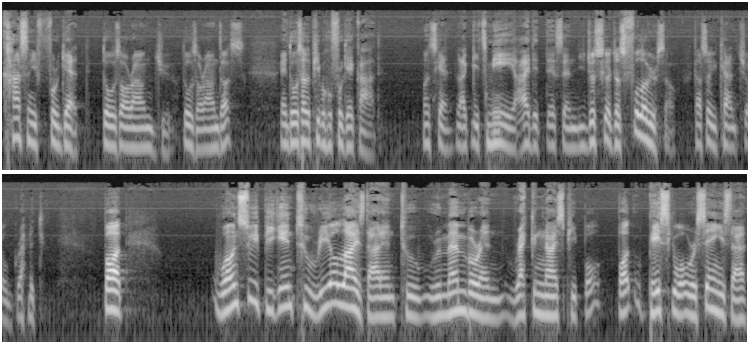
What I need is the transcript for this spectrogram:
constantly forget those around you, those around us. And those are the people who forget God. Once again, like it's me, I did this, and you just are just full of yourself. That's why you can't show gratitude. But once we begin to realize that and to remember and recognize people, but basically what we're saying is that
